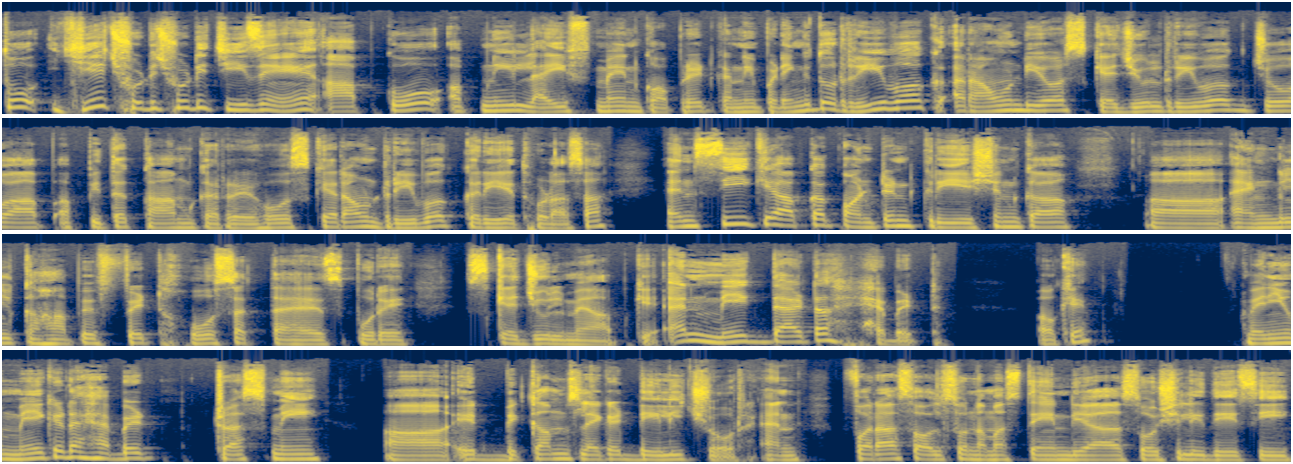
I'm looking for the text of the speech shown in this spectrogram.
तो ये छोटी छोटी चीज़ें आपको अपनी लाइफ में इनकॉपरेट करनी पड़ेंगी। तो rework around your schedule rework जो आप अभी तक काम कर रहे हो, उसके अराउंड रीवर्क करिए थोड़ा सा एंड सी के आपका कंटेंट क्रिएशन का एंगल कहाँ पे फिट हो सकता है इस पूरे स्केड्यूल में आपके। And make that a habit okay when you make it a habit trust me it becomes like a daily chore and for us also नमस्ते इंडिया सोशली देसी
